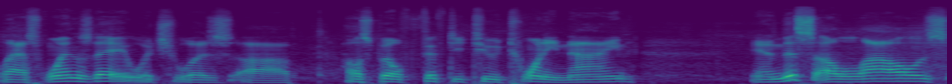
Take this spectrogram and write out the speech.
last wednesday which was uh, house bill 5229 and this allows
